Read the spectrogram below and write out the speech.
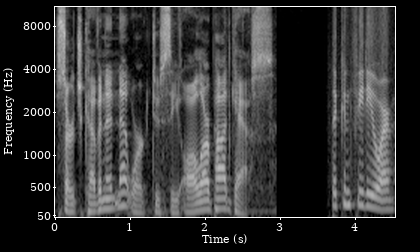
Search Covenant Network to see all our podcasts. The Confiteor.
